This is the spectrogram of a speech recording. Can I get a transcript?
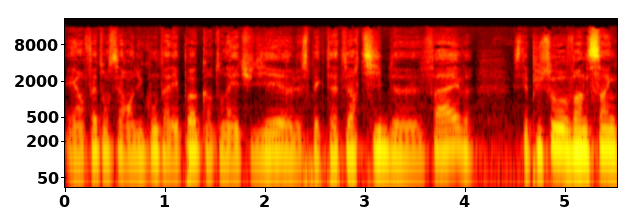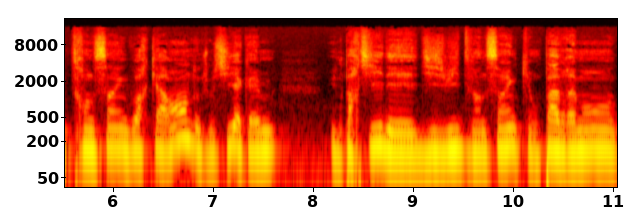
Et en fait, on s'est rendu compte à l'époque, quand on a étudié euh, le spectateur type de Five, c'était plutôt 25, 35, voire 40. Donc je me suis dit, il y a quand même une partie des 18, 25 qui n'ont pas vraiment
